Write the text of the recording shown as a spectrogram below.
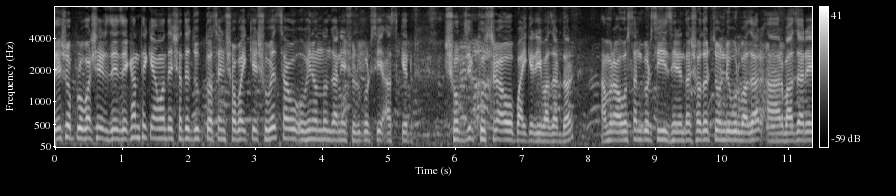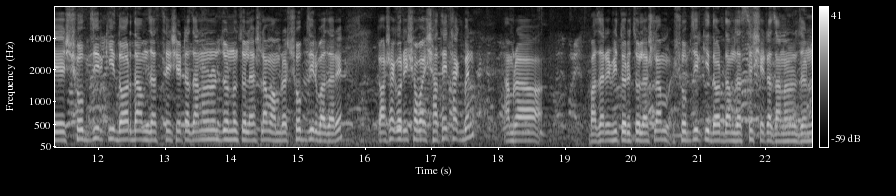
দেশ ও প্রবাসের যে যেখান থেকে আমাদের সাথে যুক্ত আছেন সবাইকে শুভেচ্ছা ও অভিনন্দন জানিয়ে শুরু করছি আজকের সবজির খুচরা ও পাইকারি বাজার দর। আমরা অবস্থান করছি ঝিনেদা সদর চণ্ডীপুর বাজার, আর বাজারে সবজির কি দর দাম যাচ্ছে সেটা জানানোর জন্য চলে আসলাম আমরা সবজির বাজারে। তো আশা করি সবাই সাথেই থাকবেন। আমরা বাজারের ভিতরে চলে আসলাম, সবজির কি দর দাম যাচ্ছে সেটা জানানোর জন্য।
